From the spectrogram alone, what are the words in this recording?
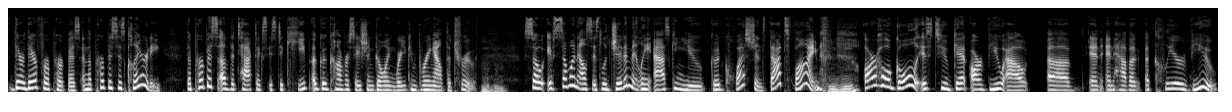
they're there for a purpose and the purpose is clarity. The purpose of the tactics is to keep a good conversation going where you can bring out the truth. Mm-hmm. So if someone else is legitimately asking you good questions, that's fine. Mm-hmm. Our whole goal is to get our view out uh, and and have a, a clear view.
